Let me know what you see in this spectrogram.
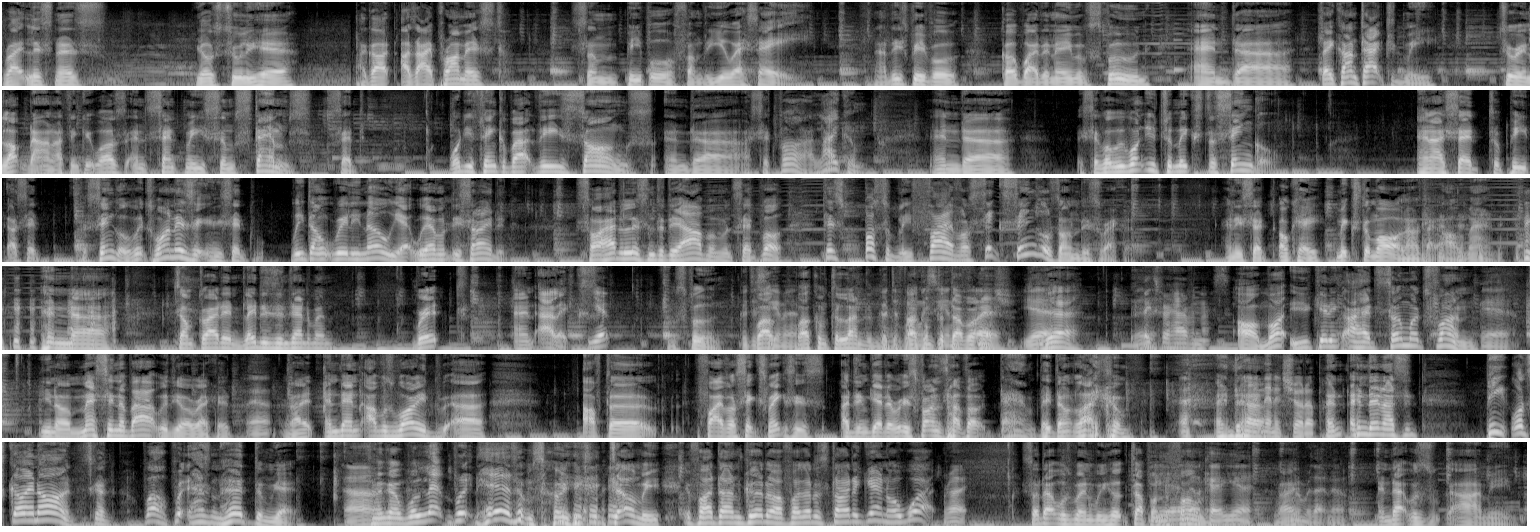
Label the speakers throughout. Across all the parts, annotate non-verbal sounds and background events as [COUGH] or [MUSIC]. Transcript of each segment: Speaker 1: Right, listeners, yours truly here. I got, as I promised, some people from the USA. Now, these people go by the name of Spoon, and uh, they contacted me during lockdown, I think it was, and sent me some stems. Said, What do you think about these songs? And uh, I said, Well, I like them. And uh, they said, Well, we want you to mix the single. And I said to Pete, I said, the single, which one is it? And he said, we don't really know yet. We haven't decided. So I had to listen to the album and said, well, there's possibly five or six singles on this record. And he said, okay, mix them all. And I was like, oh man. [LAUGHS] and uh, jumped right in. Ladies and gentlemen, Britt and Alex.
Speaker 2: Yep.
Speaker 1: From Spoon.
Speaker 3: Good to
Speaker 1: Wel-
Speaker 3: see you, man.
Speaker 1: Welcome to London.
Speaker 3: Good to finally
Speaker 1: Welcome
Speaker 3: see
Speaker 1: to
Speaker 3: you in the
Speaker 1: Double Air.
Speaker 3: flesh. Yeah.
Speaker 1: Yeah.
Speaker 2: Thanks for having us.
Speaker 1: Oh, what? Are you kidding? I had so much fun,
Speaker 3: Yeah.
Speaker 1: you know, messing about with your record,
Speaker 3: Yeah.
Speaker 1: right? And then I was worried uh, after five or six mixes, I didn't get a response. [LAUGHS] I thought, damn, they don't like them. [LAUGHS] and, uh,
Speaker 3: And then it showed up.
Speaker 1: and, and then I said, Pete, what's going on? He's going, well, Britt hasn't heard them yet.
Speaker 3: Ah.
Speaker 1: So I'm going, well, let Britt hear them [LAUGHS] so he can tell me if I done good or if I got to start again or what.
Speaker 3: Right.
Speaker 1: So that was when we hooked up on
Speaker 3: yeah,
Speaker 1: the phone.
Speaker 3: Okay, yeah.
Speaker 1: Right.
Speaker 3: I remember that now.
Speaker 1: And that was, I mean,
